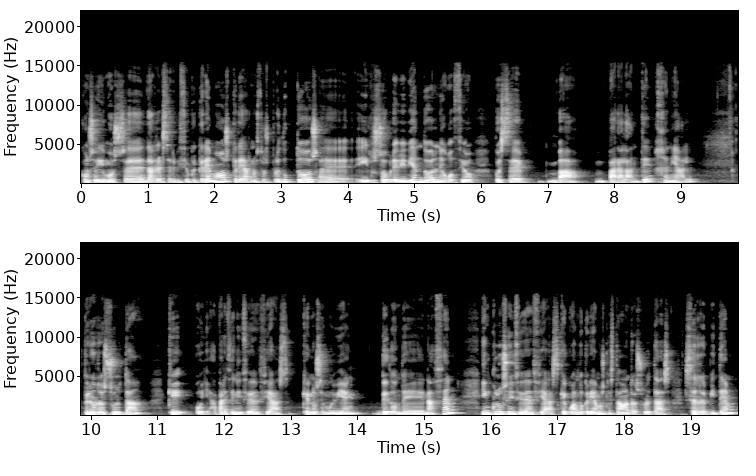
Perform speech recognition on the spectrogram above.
conseguimos eh, darle el servicio que queremos, crear nuestros productos, eh, ir sobreviviendo, el negocio pues eh, va para adelante, genial. Pero resulta que, oye, aparecen incidencias que no sé muy bien de dónde nacen, incluso incidencias que cuando creíamos que estaban resueltas se repiten.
